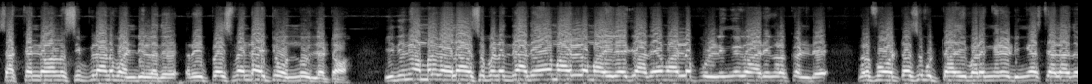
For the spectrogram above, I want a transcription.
സെക്കൻഡ് ഓണർഷിപ്പിലാണ് വണ്ടി ഉള്ളത്. റീപ്ലേസ്മെന്റ് ആയിട്ട് ഒന്നുമില്ല കേട്ടോ ഇതിന് നമ്മൾ വില ആവശ്യപ്പെടുന്നത് അതേമാതിരിയുള്ള മൈലേജ് അതേമാതിരിയുള്ള പുള്ളിങ് കാര്യങ്ങളൊക്കെ ഉണ്ട്. നിങ്ങൾ ഫോട്ടോസ് വിട്ടാൽ ഇവിടെ ഇങ്ങനെ ഇടുങ്ങിയ സ്ഥലം അത്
